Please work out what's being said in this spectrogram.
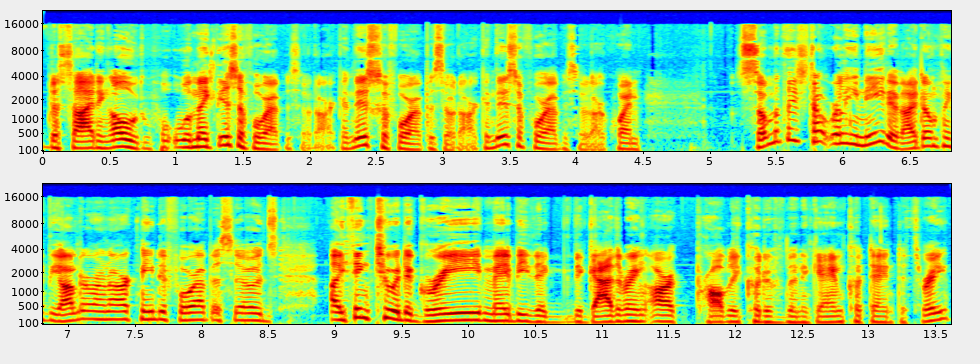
deciding, oh, we'll make this a four episode arc, and this a four episode arc, and this a four episode arc. When some of these don't really need it. I don't think the Onderon arc needed four episodes. I think to a degree, maybe the the Gathering arc probably could have been again cut down to three.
